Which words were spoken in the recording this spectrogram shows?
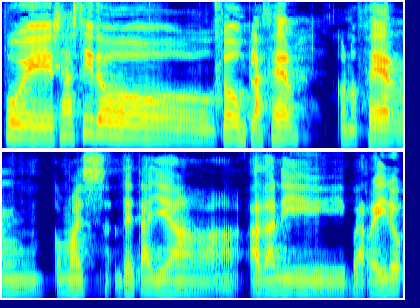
Pues ha sido todo un placer conocer con más detalle a, a Dani Barreiro.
